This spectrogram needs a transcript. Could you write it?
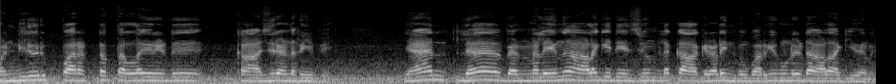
വണ്ടിയിലൊരു പരട്ട തള്ള കയറിയിട്ട് കാശ് രണ്ട് ഇറങ്ങിപ്പോയി ഞാൻ ല വെണ്ണലേന്ന് ആളെ കയറ്റിച്ചും ല കാക്കനാട് ഇൻഫോ പാർക്കിൽ കൊണ്ടുപോയിട്ട് ആളാക്കിയതാണ്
